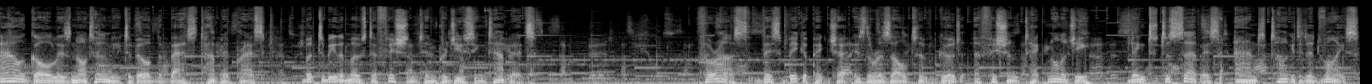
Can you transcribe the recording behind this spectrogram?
Our goal is not only to build the best tablet press, but to be the most efficient in producing tablets. For us, this bigger picture is the result of good, efficient technology linked to service and targeted advice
